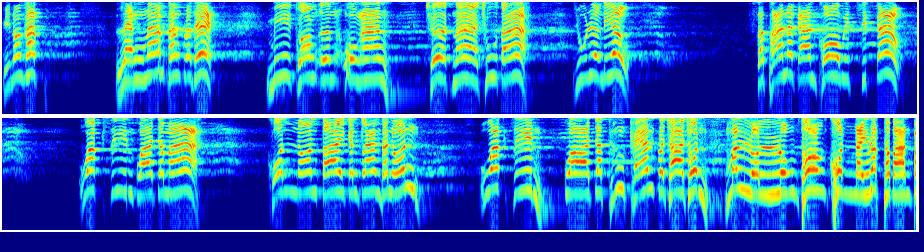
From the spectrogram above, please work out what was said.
พี่น้องครับ แหล่งน้ำทั้งประเทศ มีคลองเอิงโอ่งอ่าง เชิดหน้าชูตา อยู่เรื่องเดียว สถานการณ์โควิด -19 วัคซีนกว่าจะมา คนนอนตายกันกลางถนน วัคซีนกว่าจะถึงแขนประชาชน มันหล่นลงท้องคนในรัฐบาลไป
